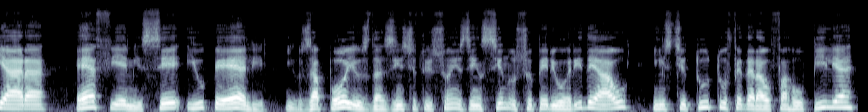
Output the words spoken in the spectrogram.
Iara, FMC e UPL, e os apoios das instituições de ensino superior Ideal, Instituto Federal Farroupilha,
